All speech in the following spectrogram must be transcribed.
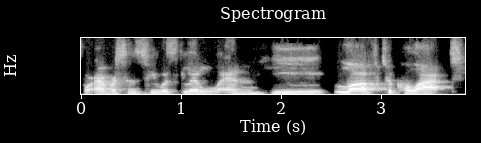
forever since he was little, and he loved to collect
